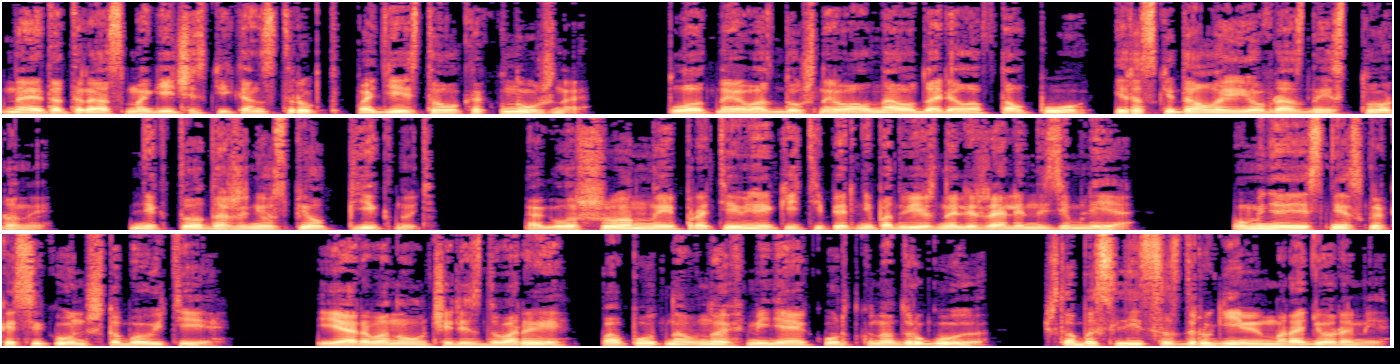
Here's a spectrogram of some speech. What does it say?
На этот раз магический конструкт подействовал как нужно. Плотная воздушная волна ударила в толпу и раскидала ее в разные стороны. Никто даже не успел пикнуть. Оглушенные противники теперь неподвижно лежали на земле. У меня есть несколько секунд, чтобы уйти. Я рванул через дворы, попутно вновь меняя куртку на другую, чтобы слиться с другими мародерами.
